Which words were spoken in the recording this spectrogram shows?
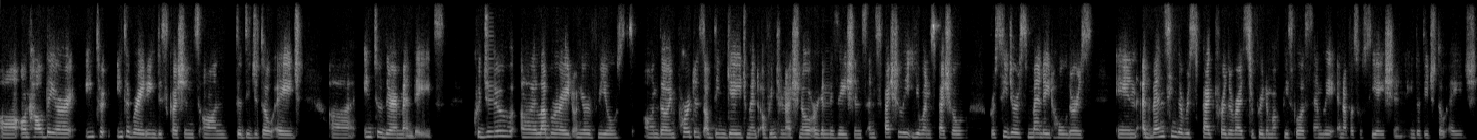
uh, on how they are integrating discussions on the digital age uh, into their mandates. Could you uh, elaborate on your views on the importance of the engagement of international organizations and especially UN special procedures mandate holders in advancing the respect for the rights to freedom of peaceful assembly and of association in the digital age?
